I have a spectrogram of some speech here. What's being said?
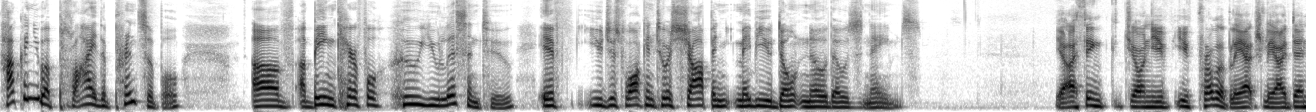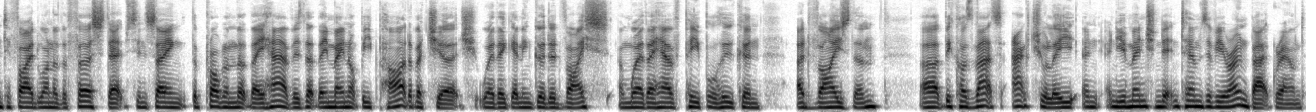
how can you apply the principle of uh, being careful who you listen to if you just walk into a shop and maybe you don't know those names? Yeah, I think John, you've you've probably actually identified one of the first steps in saying the problem that they have is that they may not be part of a church where they're getting good advice and where they have people who can advise them uh, because that's actually, and, and you mentioned it in terms of your own background,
